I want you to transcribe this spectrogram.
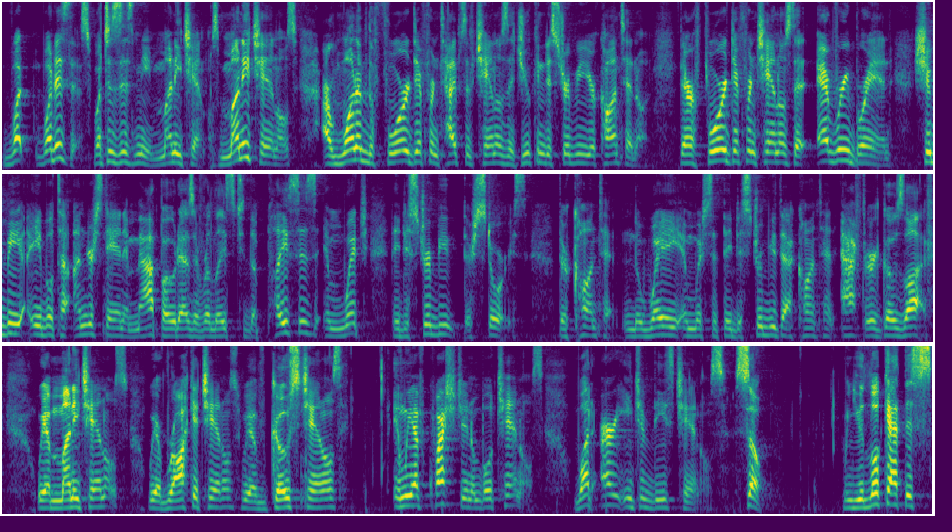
What, what is this? What does this mean? Money channels. Money channels are one of the four different types of channels that you can distribute your content on. There are four different channels that every brand should be able to understand and map out as it relates to the places in which they distribute their stories, their content, and the way in which that they distribute that content after it goes live. We have money channels, we have rocket channels, we have ghost channels, and we have questionable channels. What are each of these channels? So when you look at this,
